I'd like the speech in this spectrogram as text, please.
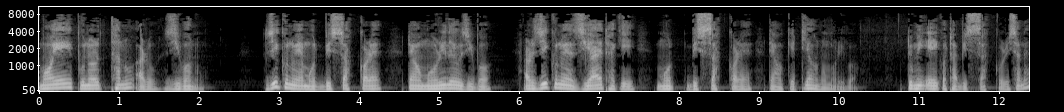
ময়েই পুনৰুত্থানো আৰু জীৱনো। যিকোনোৱে মোত বিশ্বাস কৰে তেওঁ মৰিলেও জীৱ আৰু যিকোনোৱে জীয়াই থাকি মোত বিশ্বাস কৰে তেওঁ কেতিয়াও নমৰিব। তুমি এই কথা বিশ্বাস কৰিছানে?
